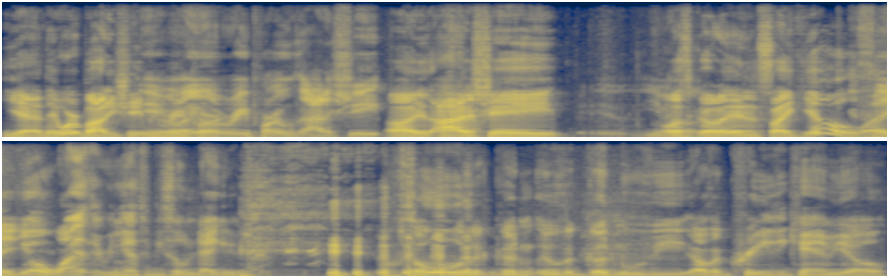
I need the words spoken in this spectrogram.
yeah, they were body They shaming were Ray like, Park. oh, Ray Park was out of shape. Uh, he's out of shape. you know, Let's go, and it's like, yo, It's like, like, yo, why does everything have to be so negative? Solo was a good. It was a good movie. That was a crazy cameo.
